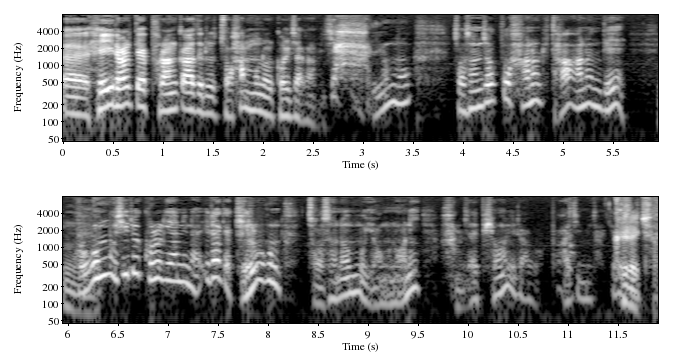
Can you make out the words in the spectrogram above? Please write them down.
어, 회의를 할 때 프랑카드로 조 한문을 걸자가 야 이거 뭐 조선족도 한어를 다 아는데 네. 그건 무시리 그럴 게 아니라 이렇게 결국은 조선어 무용론이 한계 표현이라고 봐집니다. 그렇죠.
